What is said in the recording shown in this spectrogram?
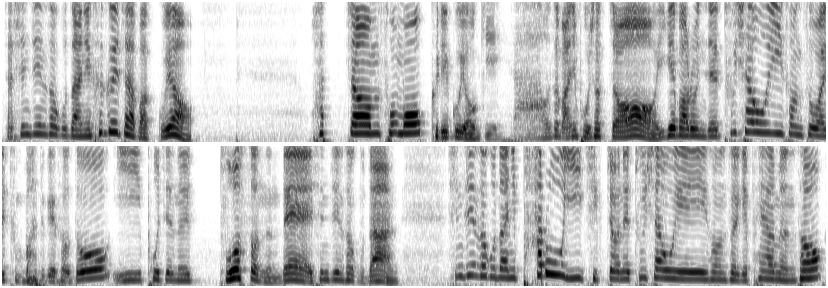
자, 신진서 구단이 흙을 잡았고요. 화점, 소목 그리고 여기. 야, 어서 많이 보셨죠? 이게 바로 이제 투샤오이 선수와의 둔바둑에서도 이 포진을 두었었는데 신진서 구단 신진서 구단이 바로 이 직전에 투샤오이 선수에게 패하면서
